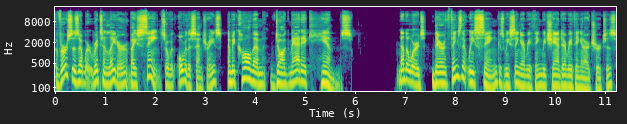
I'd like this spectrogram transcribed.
verses that were written later by saints over, over the centuries, and we call them dogmatic hymns. In other words, there are things that we sing, because we sing everything, we chant everything in our churches,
